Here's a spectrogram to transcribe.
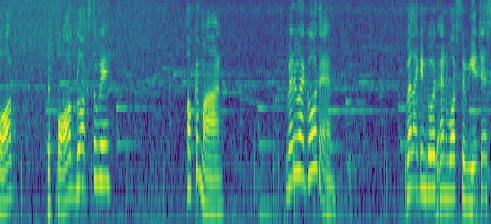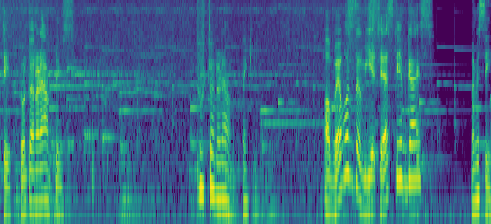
Fog? The fog blocks the way? Oh, come on. Where do I go then? Well, I can go and watch the VHS tape. Don't turn around, please. Don't turn around. Thank you. Uh, where was the VHS tape, guys? Let me see.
